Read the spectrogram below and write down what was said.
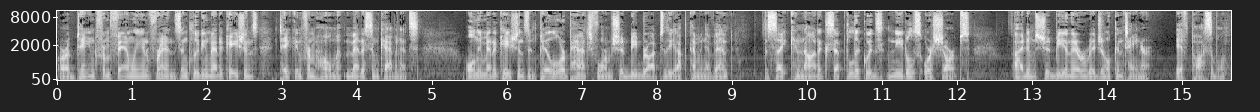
are obtained from family and friends, including medications taken from home medicine cabinets. Only medications in pill or patch form should be brought to the upcoming event. The site cannot accept liquids, needles, or sharps. Items should be in their original container, if possible.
